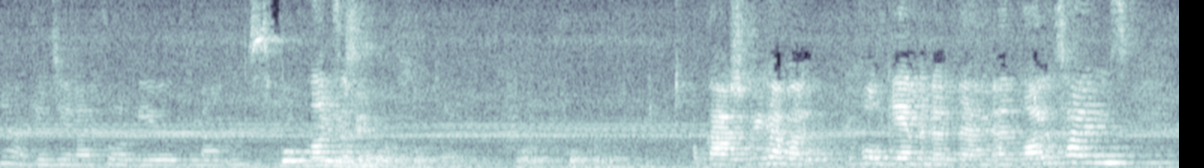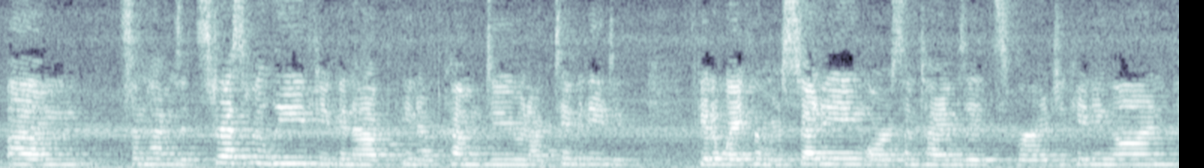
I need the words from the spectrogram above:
yeah, it gives you a nice little view of the mountains. What would Lots be an of- example of full time for full program? Oh gosh, we have a whole gamut of them. A lot of times, um, sometimes it's stress relief. You can have, you know, come do an activity to get away from your studying, or sometimes it's we're educating on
